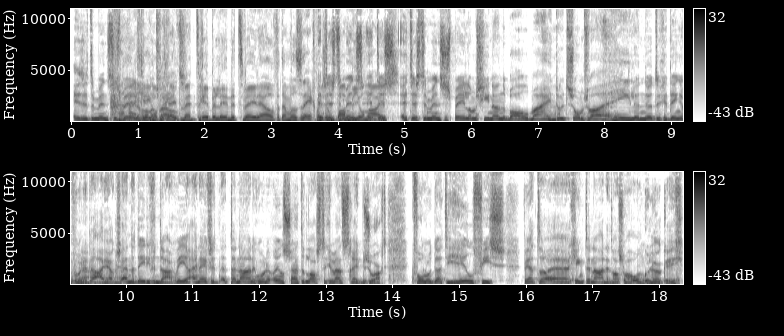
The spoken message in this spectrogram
is het de minste speler van het op een gegeven moment dribbelen in de tweede helft. Dan was het echt weer zo'n Bambi minste, het is, het is de minste speler misschien aan de bal. Maar hij doet soms wel hele nuttige dingen voor ja. dit Ajax. En dat deed hij vandaag weer. En hij heeft het daarna gewoon een ontzettend lastige wedstrijd bezorgd. Ik vond ook dat hij heel vies werd. Uh, ging daarna, het was wel ongelukkig,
